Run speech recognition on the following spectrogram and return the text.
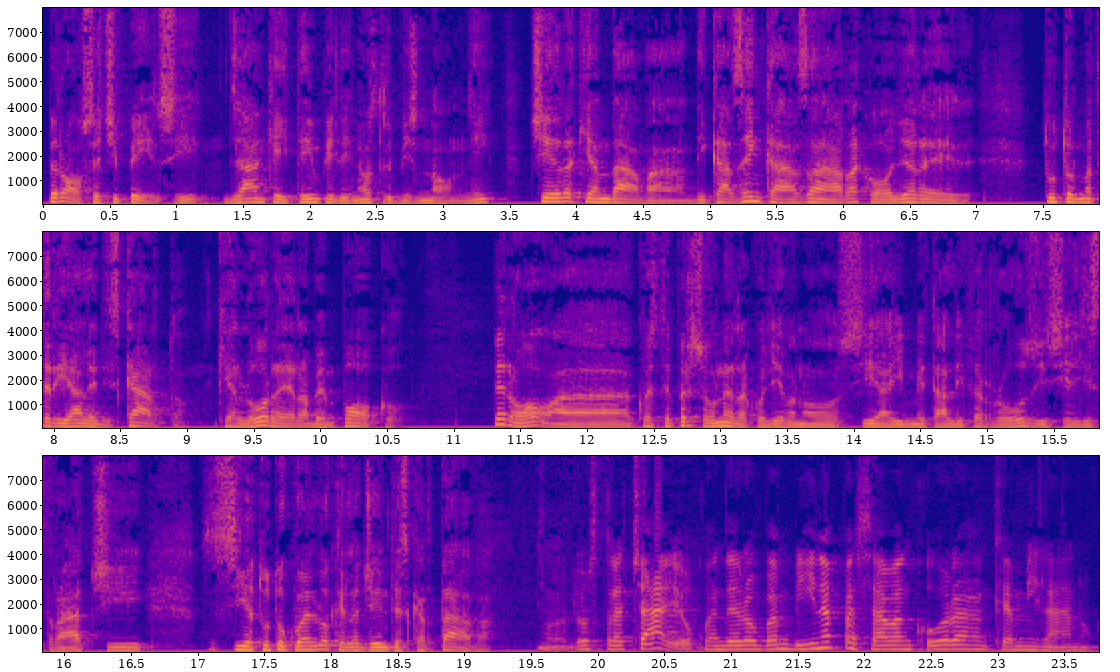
Però se ci pensi, già anche ai tempi dei nostri bisnonni c'era chi andava di casa in casa a raccogliere tutto il materiale di scarto, che allora era ben poco però uh, queste persone raccoglievano sia i metalli ferrosi, sia gli stracci, sia tutto quello che la gente scartava. Lo stracciaio, quando ero bambina, passava ancora anche a Milano.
